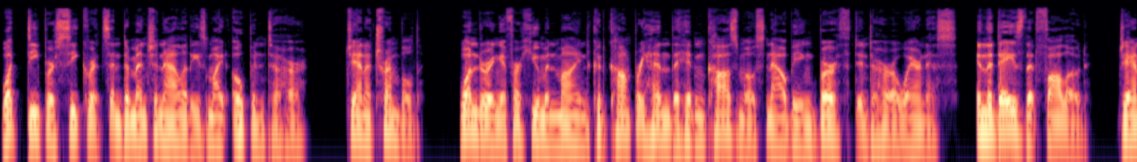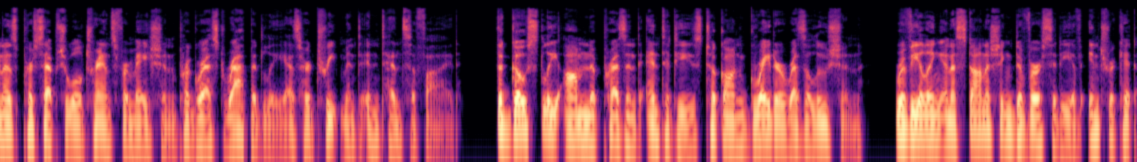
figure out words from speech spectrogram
what deeper secrets and dimensionalities might open to her? Jana trembled wondering if her human mind could comprehend the hidden cosmos now being birthed into her awareness. In the days that followed, Jana's perceptual transformation progressed rapidly as her treatment intensified. The ghostly omnipresent entities took on greater resolution, revealing an astonishing diversity of intricate,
